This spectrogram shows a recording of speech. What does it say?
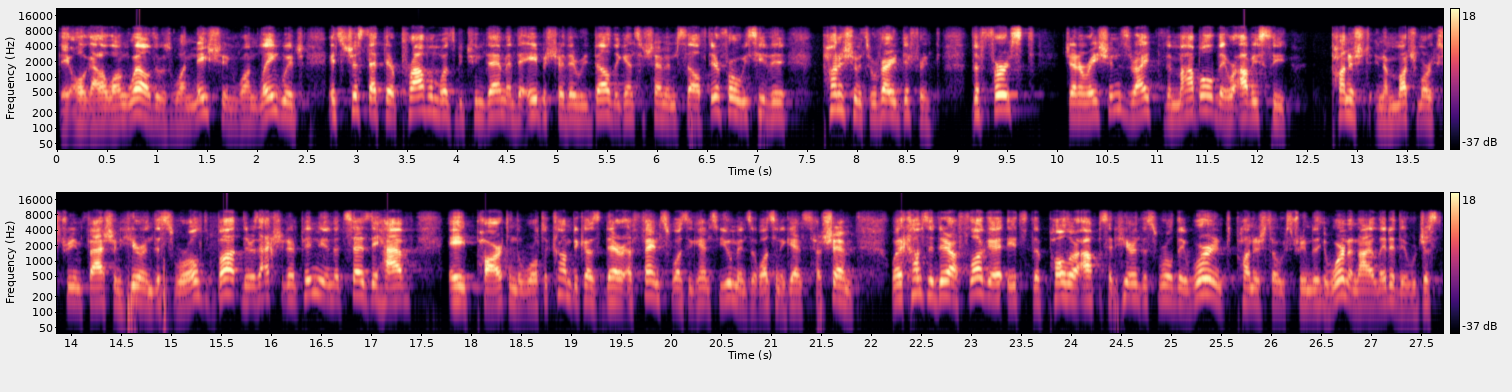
they all got along well. There was one nation, one language. It's just that their problem was between them and the Aibershter. They rebelled against Hashem Himself. Therefore, we see the punishments were very different. The first generations, right? The Mabul, they were obviously punished in a much more extreme fashion here in this world, but there's actually an opinion that says they have a part in the world to come because their offense was against humans, it wasn't against Hashem. When it comes to Dor Haflagah, it's the polar opposite. Here in this world, they weren't punished so extremely, they weren't annihilated, they were just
